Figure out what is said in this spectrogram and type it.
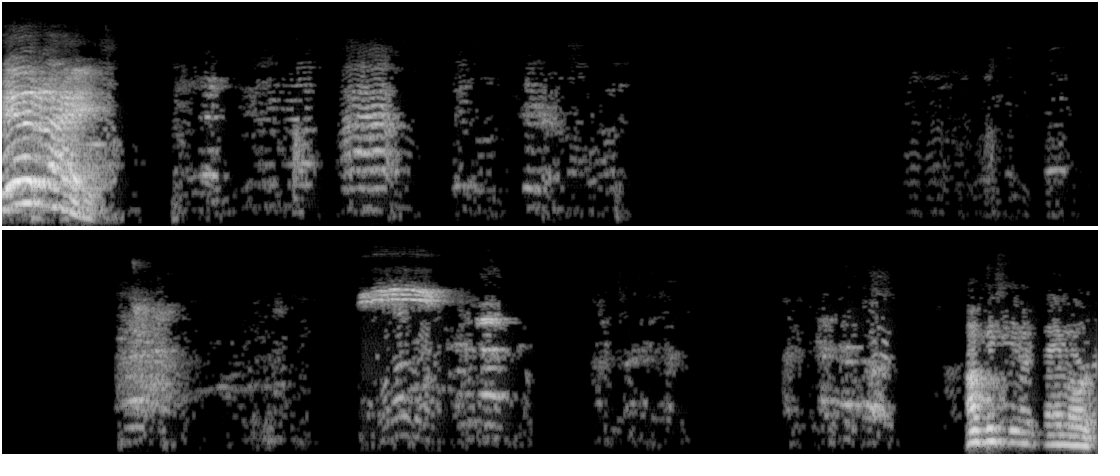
பேராய் Official time out.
